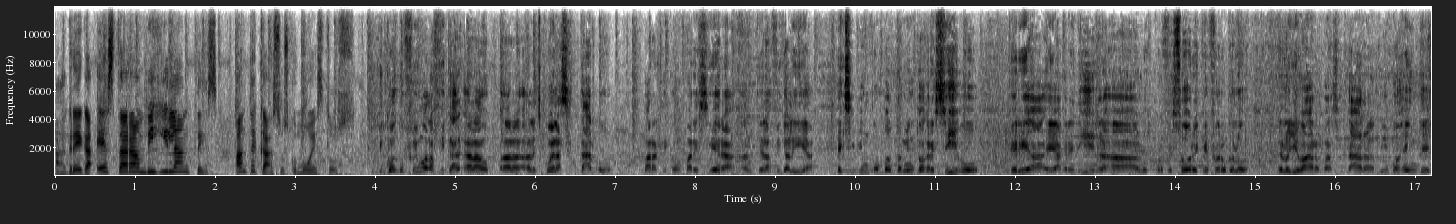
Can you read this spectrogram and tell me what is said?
Agrega, estarán vigilantes ante casos como estos. Y cuando fuimos a la, escuela a citarlo para que compareciera ante la fiscalía, exhibió un comportamiento agresivo, quería eh, agredir a los profesores que fueron que lo, que lo llevaron para citar al mismo agente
